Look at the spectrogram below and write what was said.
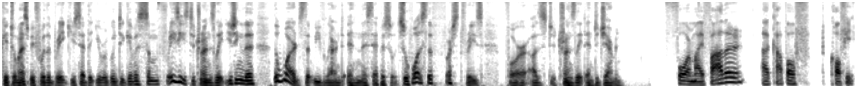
Okay, Thomas, before the break, you said that you were going to give us some phrases to translate using the, the words that we've learned in this episode. So, what's the first phrase for us to translate into German? For my father, a cup of coffee.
